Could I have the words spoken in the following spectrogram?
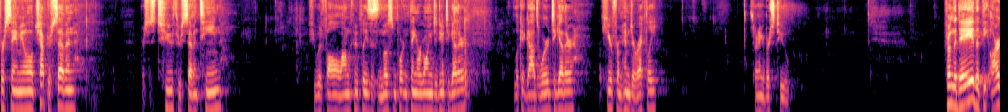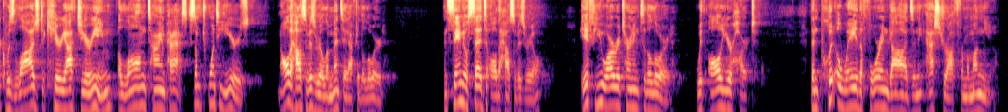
1 Samuel chapter 7, verses 2 through 17. If you would follow along with me, please. This is the most important thing we're going to do together. Look at God's word together, hear from Him directly. Starting at verse 2. From the day that the ark was lodged at Kiriath Jearim, a long time passed, some 20 years, and all the house of Israel lamented after the Lord. And Samuel said to all the house of Israel, If you are returning to the Lord with all your heart, then put away the foreign gods and the Ashtaroth from among you,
